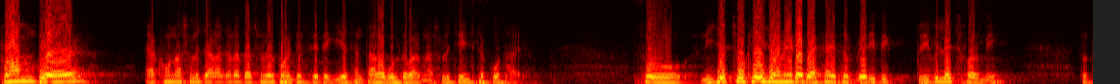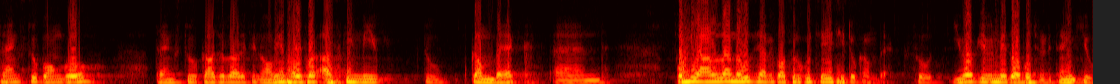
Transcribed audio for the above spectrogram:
ফ্রম দেয়ার এখন আসলে যারা যারা ব্যাচেলার পয়েন্টের সেটে গিয়েছেন, তারা বলতে পারবেন আসলে চেঞ্জটা কোথায়। সো নিজের চোখেই জানি, এটা দেখা it's a very big privilege for me so thanks to Bongo thanks to Kajal Arifin Ami ভাই for asking me to come back and only Allah knows যে আমি কতটুকু চেয়েছি to come back so you have given me the opportunity thank you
